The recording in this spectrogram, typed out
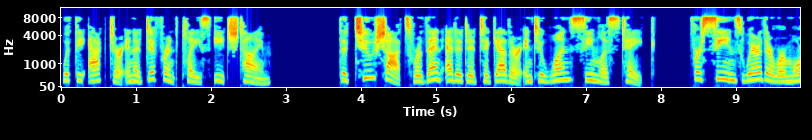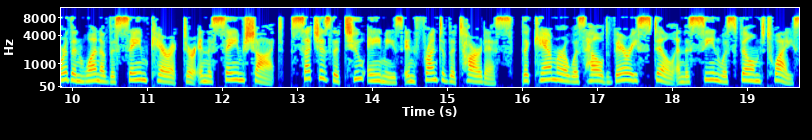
with the actor in a different place each time. The two shots were then edited together into one seamless take. For scenes where there were more than one of the same character in the same shot, such as the two Amys in front of the TARDIS, the camera was held very still and the scene was filmed twice,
